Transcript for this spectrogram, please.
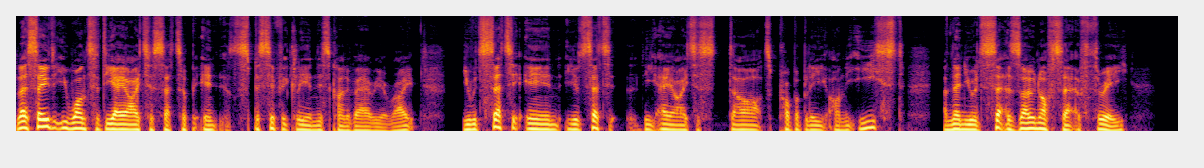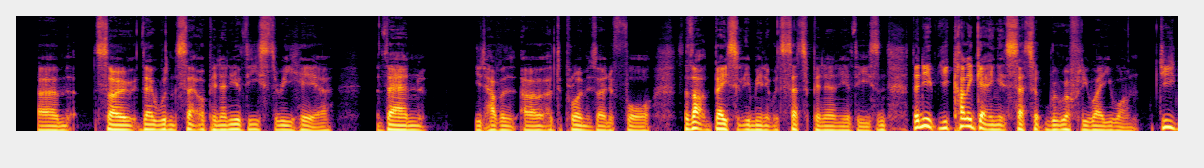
let's say that you wanted the AI to set up in specifically in this kind of area, right? You would set it in, you'd set the AI to start probably on the east, and then you would set a zone offset of three. Um, so they wouldn't set up in any of these three here. Then you'd have a, a, deployment zone of four. So that basically mean it would set up in any of these. And then you, you're kind of getting it set up roughly where you want. Do you,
